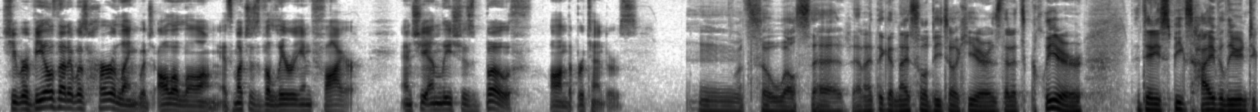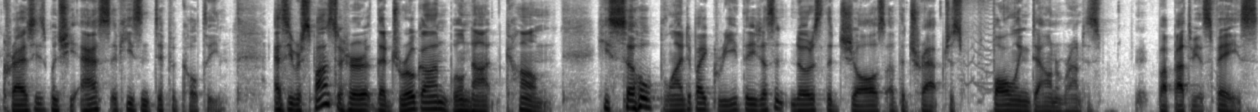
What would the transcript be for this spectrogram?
She reveals that it was her language all along, as much as Valyrian fire, and she unleashes both on the pretenders. Mm, that's so well said. And I think a nice little detail here is that it's clear that Dany speaks High Valyrian to Kraznys when she asks if he's in difficulty, as he responds to her that Drogon will not come. He's so blinded by greed that he doesn't notice the jaws of the trap just falling down around his about to be his face.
